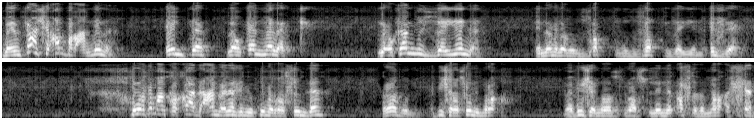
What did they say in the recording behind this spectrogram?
ما ينفعش يعبر عننا. أنت لو كان ملك لو كان مش زينا إنما ده بالظبط بالظبط زينا. إزاي؟ هو طبعا كقاعدة عامة لازم يكون الرسول ده رجل مفيش رسول امرأة. مفيش رسول لأن الأصل في المرأة الشمس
